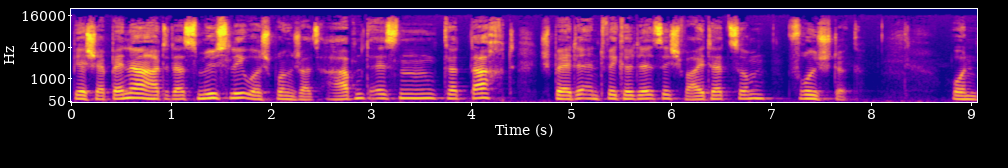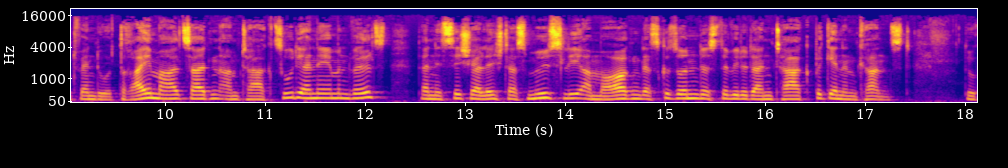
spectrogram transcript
Birscher Benner hatte das Müsli ursprünglich als Abendessen gedacht, später entwickelte es sich weiter zum Frühstück. Und wenn du drei Mahlzeiten am Tag zu dir nehmen willst, dann ist sicherlich das Müsli am Morgen das gesundeste, wie du deinen Tag beginnen kannst. Du,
